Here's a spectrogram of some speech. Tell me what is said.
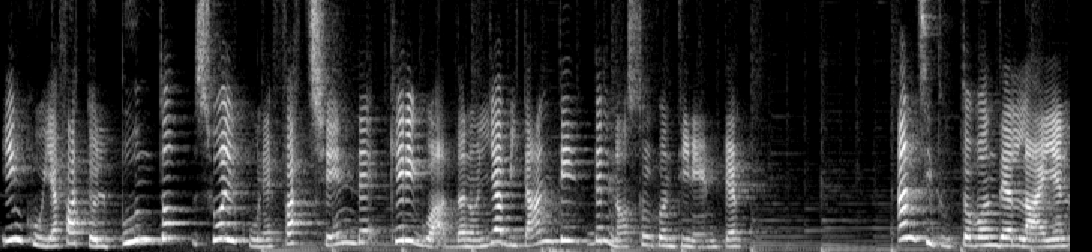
in cui ha fatto il punto su alcune faccende che riguardano gli abitanti del nostro continente. Anzitutto von der Leyen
